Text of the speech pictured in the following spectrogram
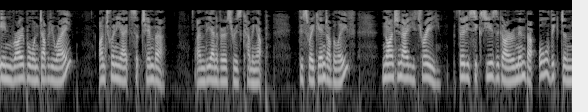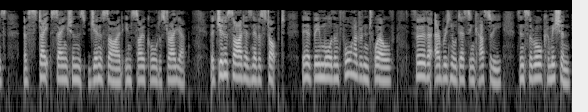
in Roebourne, WA, on 28th September, and the anniversary is coming up this weekend, I believe. 1983, 36 years ago, remember all victims of state sanctioned genocide in so-called Australia. The genocide has never stopped. There have been more than 412 further Aboriginal deaths in custody since the Royal Commission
